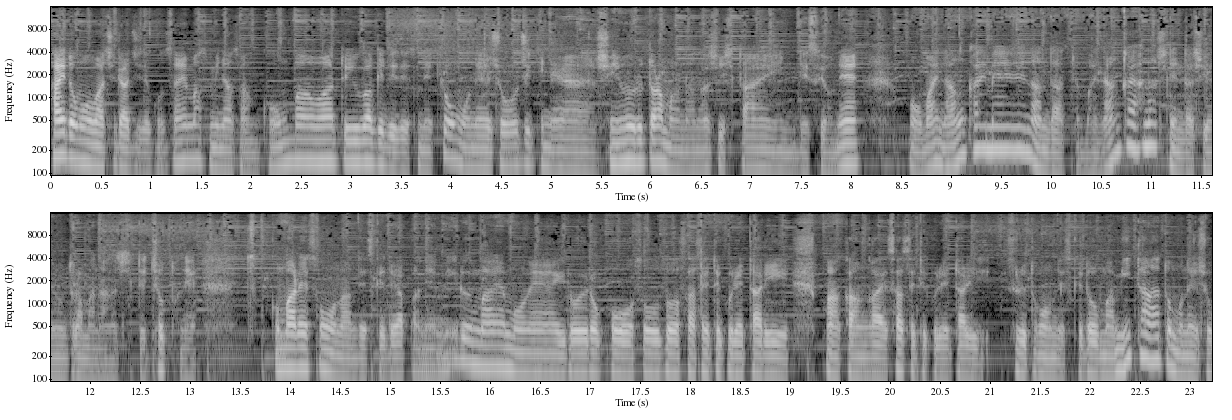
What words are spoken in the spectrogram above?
はい、どうも、わしらじでございます。皆さん、こんばんは。というわけでですね、今日もね、正直ね、新ウルトラマンの話したいんですよね。もうお前何回目なんだって、お前何回話してんだ、新ウルトラマンの話って、ちょっとね、突っ込まれそうなんですけど、やっぱね、見る前もね、いろいろこう想像させてくれたり、まあ考えさせてくれたりすると思うんですけど、まあ見た後もね、正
